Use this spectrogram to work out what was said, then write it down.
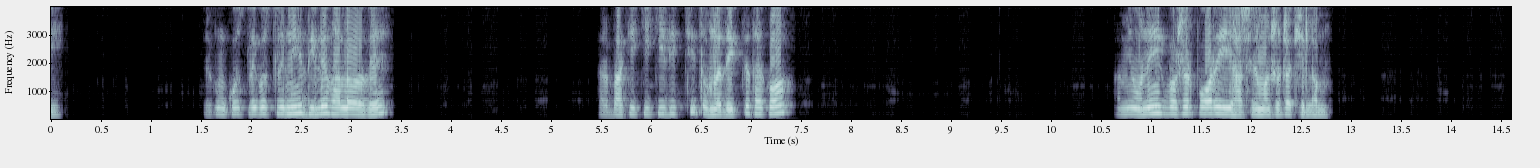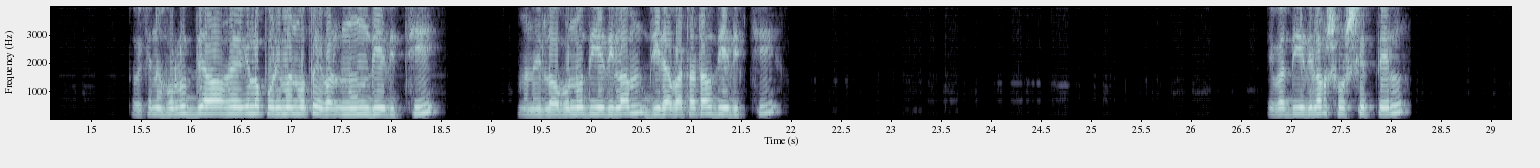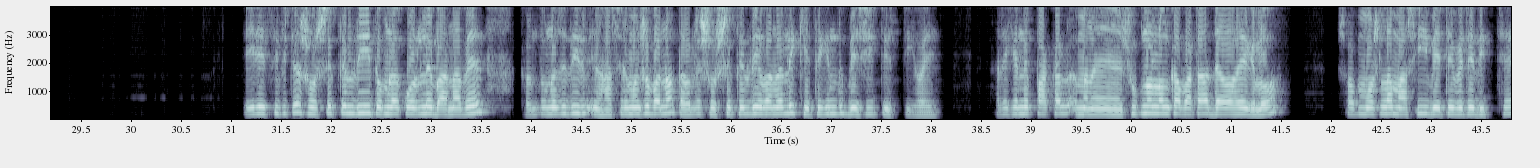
এরকম কষলে কষলে নিয়ে দিলে ভালো হবে। আর বাকি কি কি দিচ্ছি তোমরা দেখতে থাকো। আমি অনেক বছর পর এই হাঁসের মাংসটা খেলাম। তো এখানে হলুদ দেওয়া হয়ে গেল পরিমাণ মতো, এবার নুন দিয়ে দিচ্ছি। মানে লবণও দিয়ে দিলাম, জিরা বাটাটাও দিয়ে দিচ্ছি। এবার দিয়ে দিলাম সর্ষের তেল। এই রেসিপিটা সর্ষের তেল দিয়েই তোমরা করলে বানাবে, কারণ তোমরা যদি হাঁসের মাংস বানাও, তাহলে সর্ষের তেল দিয়ে বানালে খেতে কিন্তু বেশি টেস্টি হয়। আর এখানে পাকা মানে শুকনো লঙ্কা বাটা দেওয়া হয়ে গেল। সব মশলা মাসি বেটে বেটে দিচ্ছে।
